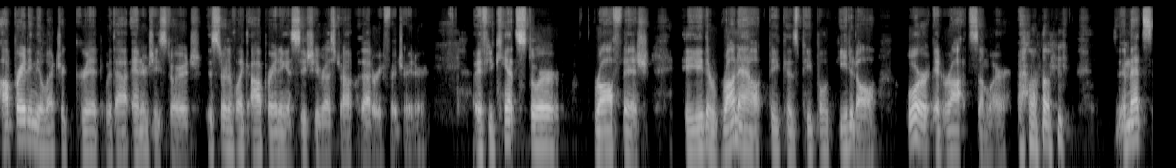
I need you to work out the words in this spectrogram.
operating the electric grid without energy storage is sort of like operating a sushi restaurant without a refrigerator. If you can't store raw fish, you either run out because people eat it all or it rots somewhere. and that's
